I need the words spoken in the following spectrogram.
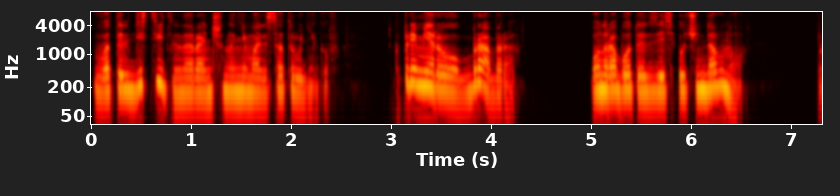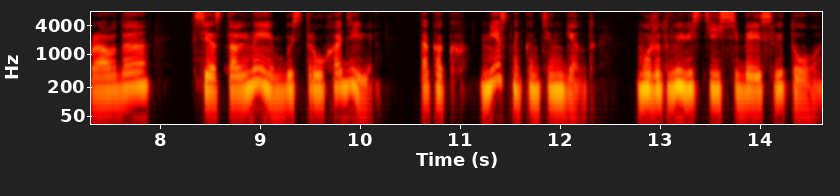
В отель действительно раньше нанимали сотрудников. К примеру, Брабера. Он работает здесь очень давно. Правда, все остальные быстро уходили, так как местный контингент может вывести из себя и святого.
